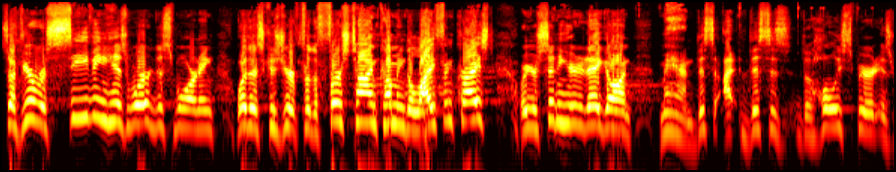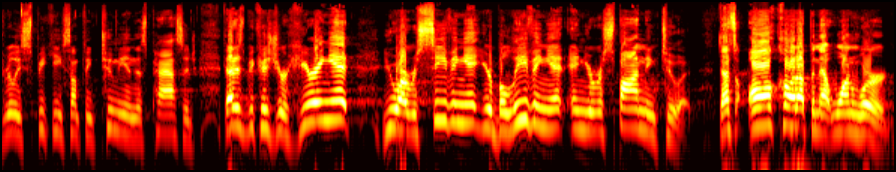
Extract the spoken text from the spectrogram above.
So if you're receiving His word this morning, whether it's because you're for the first time coming to life in Christ, or you're sitting here today going, man, this, I, this is, the Holy Spirit is really speaking something to me in this passage, that is because you're hearing it, you are receiving it, you're believing it, and you're responding to it. That's all caught up in that one word.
